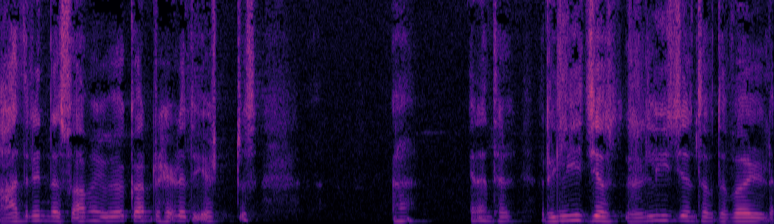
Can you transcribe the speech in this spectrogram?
ಆದ್ದರಿಂದ ಸ್ವಾಮಿ ವಿವೇಕಾನಂದರು ಹೇಳಿದ್ದು ಎಷ್ಟು ಏನಂತ ಹೇಳಿ? Religious religions of the world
